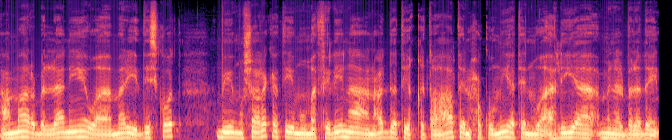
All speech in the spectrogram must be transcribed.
عمار بلاني وماري ديسكوت بمشاركة ممثلين عن عدة قطاعات حكومية وأهلية من البلدين.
